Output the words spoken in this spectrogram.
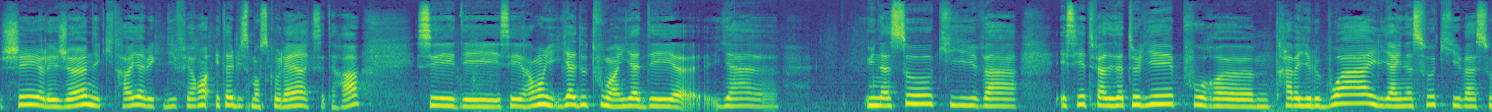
chez les jeunes et qui travaille avec différents établissements scolaires, etc. C'est vraiment, il y a de tout. hein. Il y a des, y a une asso qui va essayer de faire des ateliers pour euh, travailler le bois. Il y a une asso qui va se,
